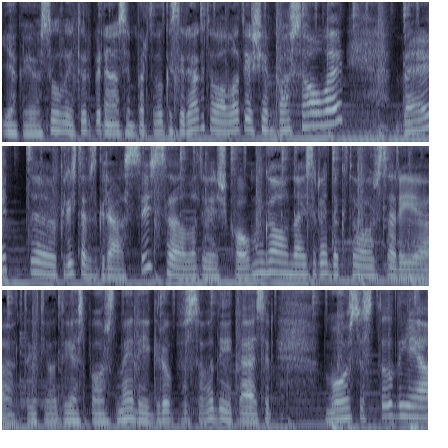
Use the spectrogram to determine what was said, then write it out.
jau solīju, turpināsim par to, kas ir aktuāli latviešiem pasaulē. Bet uh, Kristofers Grasis, uh, Latviešu komu galvenais redaktors, arī uh, tagad jau diasporas mediju grupas vadītājs, ir mūsu studijā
